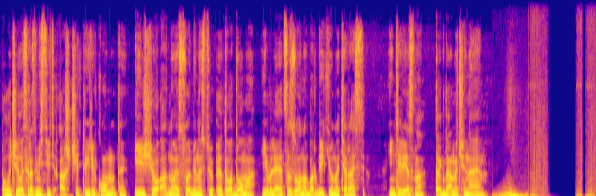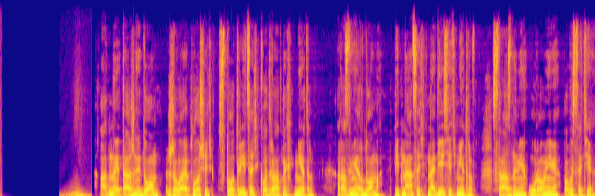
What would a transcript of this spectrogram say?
получилось разместить аж 4 комнаты. И еще одной особенностью этого дома является зона барбекю на террасе. Интересно? Тогда начинаем. Одноэтажный дом, жилая площадь 130 квадратных метров. Размер дома 15 на 10 метров с разными уровнями по высоте.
